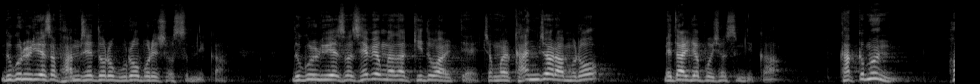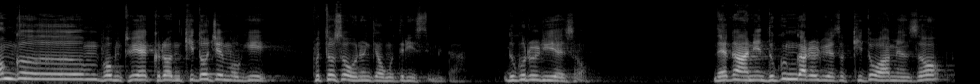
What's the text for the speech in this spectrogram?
누구를 위해서 밤새도록 울어버리셨습니까? 누구를 위해서 새벽마다 기도할 때 정말 간절함으로 매달려 보셨습니까? 가끔은 헌금 봉투에 그런 기도 제목이 붙어서 오는 경우들이 있습니다. 누구를 위해서 내가 아닌 누군가를 위해서 기도하면서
